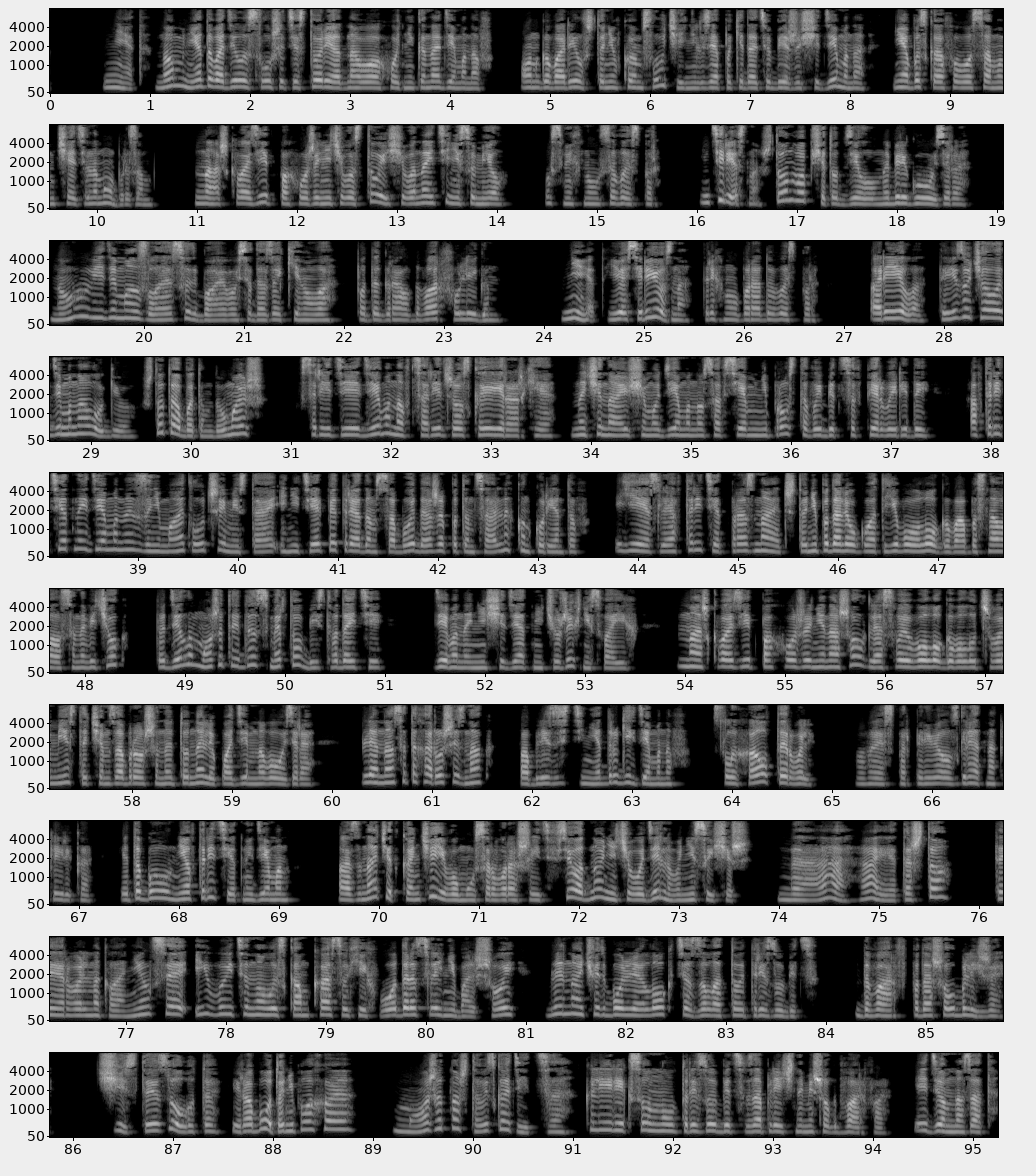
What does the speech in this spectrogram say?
«Нет, но мне доводилось слушать истории одного охотника на демонов. Он говорил, что ни в коем случае нельзя покидать убежище демона, не обыскав его самым тщательным образом. Наш квазит, похоже, ничего стоящего найти не сумел. — усмехнулся Веспер. «Интересно, что он вообще тут делал на берегу озера?» «Ну, видимо, злая судьба его сюда закинула», — подыграл Дварфу Лиган. «Нет, я серьезно», — тряхнул бородой Веспер. «Ариэла, ты изучала демонологию. Что ты об этом думаешь?» В среде демонов царит жесткая иерархия. Начинающему демону совсем не просто выбиться в первые ряды. Авторитетные демоны занимают лучшие места и не терпят рядом с собой даже потенциальных конкурентов. Если авторитет прознает, что неподалеку от его логова обосновался новичок, то дело может и до смертоубийства дойти. Демоны не щадят ни чужих, ни своих. Наш квазит, похоже, не нашел для своего логова лучшего места, чем заброшенный туннель у подземного озера. Для нас это хороший знак. Поблизости нет других демонов. Слыхал, Терваль? Веспер перевел взгляд на клирика. Это был не авторитетный демон. А значит, кончай его мусор ворошить, все одно ничего дельного не сыщешь. Да, а это что? Терваль наклонился и вытянул из комка сухих водорослей небольшой, длиной чуть более локтя, золотой трезубец. Дварф подошел ближе. «Чистое золото, и работа неплохая. Может, на что изгодится». Клирик сунул трезубец в заплечный мешок Дварфа. «Идем назад».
